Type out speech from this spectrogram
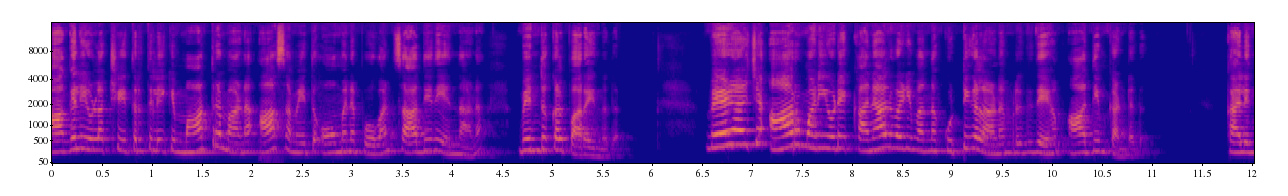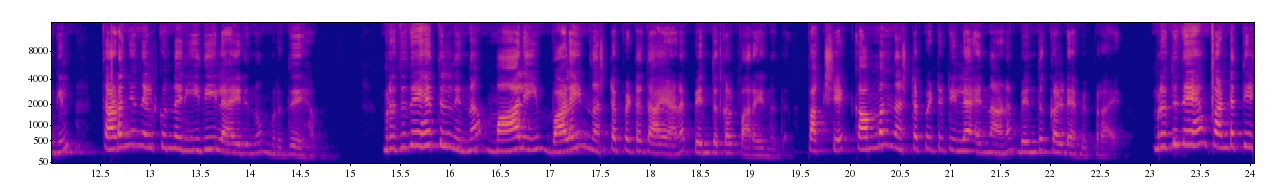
അകലെയുള്ള ക്ഷേത്രത്തിലേക്ക് മാത്രമാണ് ആ സമയത്ത് ഓമന പോകാൻ സാധ്യതയെന്നാണ് ബന്ധുക്കൾ പറയുന്നത്. വ്യാഴാഴ്ച ആറു മണിയോടെ കനാൽ വഴി വന്ന കുട്ടികളാണ് മൃതദേഹം ആദ്യം കണ്ടത്. കലുങ്കിൽ തടഞ്ഞു നിൽക്കുന്ന രീതിയിലായിരുന്നു മൃതദേഹം. മൃതദേഹത്തിൽ നിന്ന് മാലയും വളയും നഷ്ടപ്പെട്ടതായാണ് ബന്ധുക്കൾ പറയുന്നത്. പക്ഷേ കമ്മൽ നഷ്ടപ്പെട്ടിട്ടില്ല എന്നാണ് ബന്ധുക്കളുടെ അഭിപ്രായം. മൃതദേഹം കണ്ടെത്തിയ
